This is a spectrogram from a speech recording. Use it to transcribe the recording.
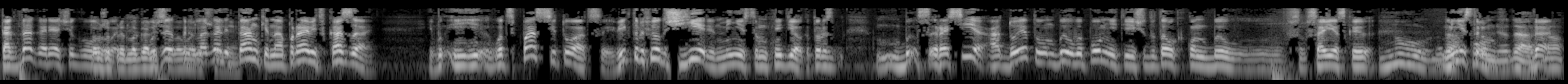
тогда горячие головы Тоже предлагали уже предлагали решение. танки направить в Казань. И, и вот спас ситуацию Виктор Федорович Ерин, министр внутренних дел, который Россия, а до этого он был, вы помните, еще до того, как он был в советской ну, да, министром. Помню, да, да. Но,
